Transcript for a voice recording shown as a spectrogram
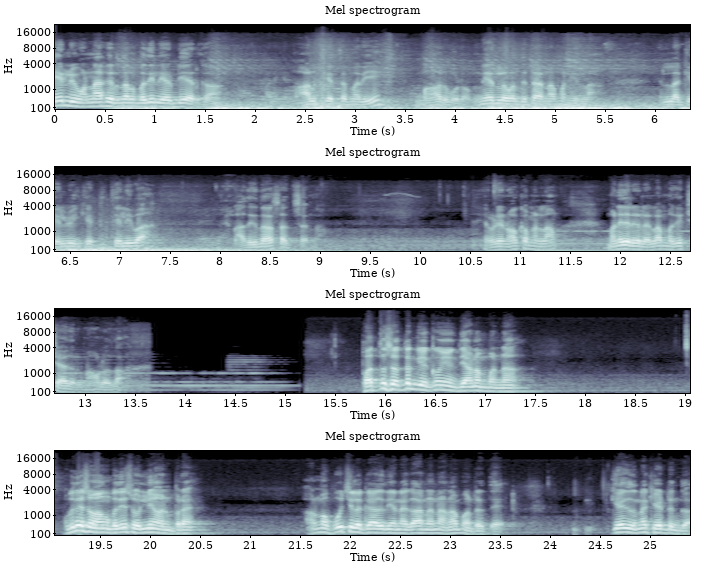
கேள்வி ஒன்றாக இருந்தாலும் பதில் எப்படியா இருக்கும்? ஆளுக்கு ஏற்ற மாதிரி மாறுபடும். நேரில் வந்துட்டா என்ன பண்ணிடலாம்? எல்லா கேள்வியும் கேட்டு தெளிவாக அதுக்கு தான் சத் சங்கம் என்னுடைய நோக்கம் எல்லாம் மனிதர்கள் எல்லாம் மகிழ்ச்சியாக இருக்கணும் அவ்வளோதான் பத்து சத்தம் கேட்கும் என் தியானம் பண்ணா. உபதேசம் வாங்கும்போதே சொல்லியும் அனுப்புகிறேன் ஆனால் பூச்சியில் கேட்குது என்ன காரணம் என்ன பண்ணுறது கேட்குதுன்னா கேட்டுங்க.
